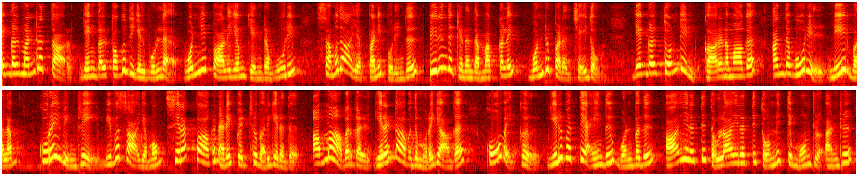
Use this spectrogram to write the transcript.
எங்கள் மன்றத்தார் எங்கள் பகுதியில் உள்ள ஒன்னிப்பாளையம் என்ற ஊரில் சமுதாய பணி புரிந்து பிரிந்து கிடந்த மக்களை ஒன்றுபடச் செய்தோம். எங்கள் தொண்டின் காரணமாக அந்த ஊரில் நீர்வளம் குறைவின்றி விவசாயமும் சிறப்பாக நடைபெற்று வருகிறது. அம்மா அவர்கள் இரண்டாவது முறையாக கோவைக்கு இருபத்தி ஐந்து ஒன்பது ஆயிரத்தி தொள்ளாயிரத்தி தொண்ணூற்றி மூன்று அன்று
